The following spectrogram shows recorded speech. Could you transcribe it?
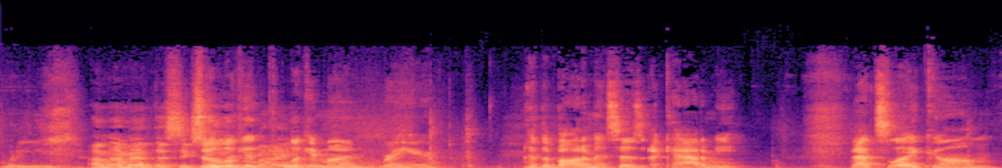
what do you? I'm, I'm at the 16. So look at mine. look at mine right here. At the bottom it says Academy. That's like um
